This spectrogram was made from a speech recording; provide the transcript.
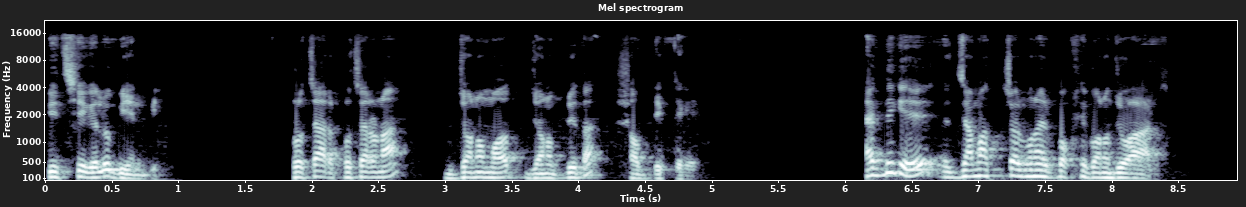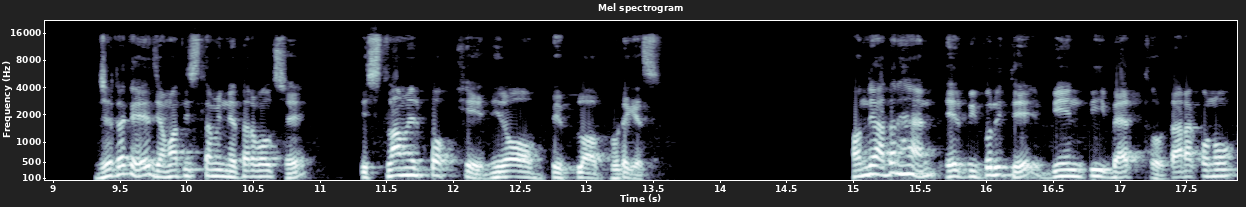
পিছিয়ে গেল বিএনপি। প্রচার, প্রচারণা, জনমত, জনপ্রিয়তা সব দিক থেকে। একদিকে জামাত চরমনের পক্ষে গণজোয়ার, যেটাকে জামাত ইসলামী নেতারা বলছে ইসলামের পক্ষে নীরব বিপ্লব ঘটে গেছে। অন দি আদার হ্যান্ড এর বিপরীতে বিএনপি ব্যর্থ, তারা কোনো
